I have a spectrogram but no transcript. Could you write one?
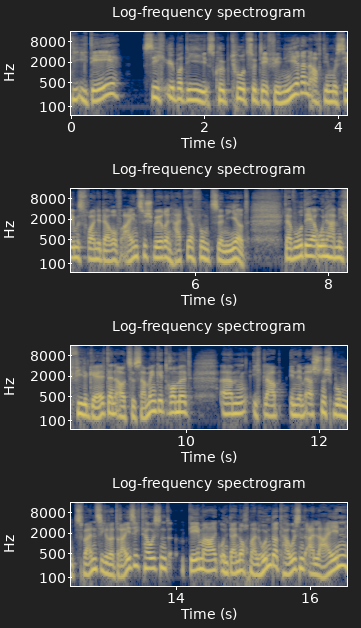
die Idee, sich über die Skulptur zu definieren, auch die Museumsfreunde darauf einzuschwören, hat ja funktioniert. Da wurde ja unheimlich viel Geld dann auch zusammengetrommelt. Ähm, ich glaube, in dem ersten Schwung 20 oder 30.000 D-Mark und dann nochmal 100.000 allein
